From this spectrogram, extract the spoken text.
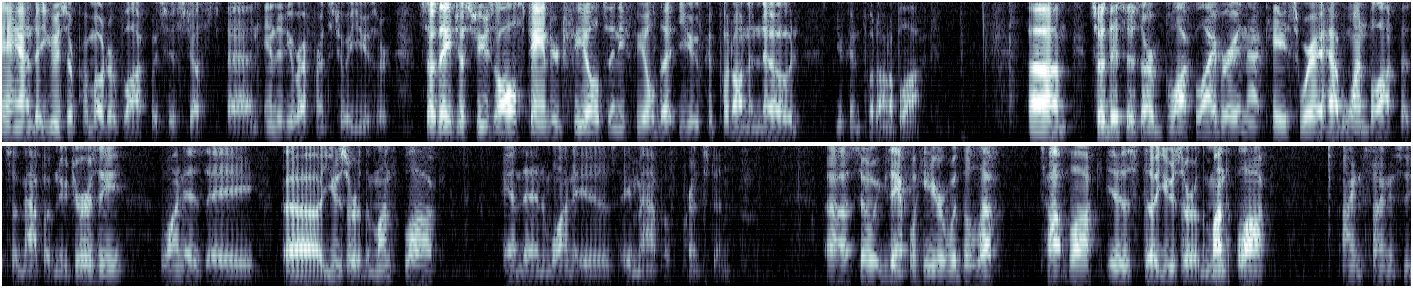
and a user promoter block, which is just an entity reference to a user. So they just use all standard fields. Any field that you could put on a node, you can put on a block. Um, so this is our block library in that case, where I have one block that's a map of New Jersey, one is a uh, user of the month block, and then one is a map of Princeton. Uh, so example here with the left top block is the user of the month block. Einstein is the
